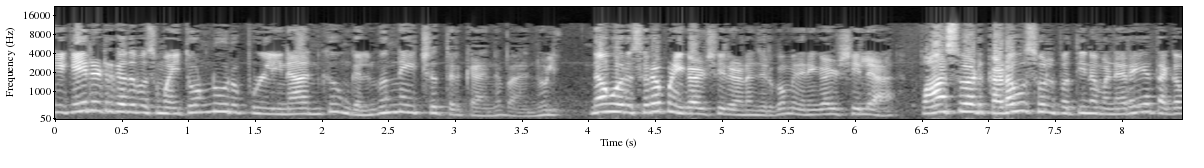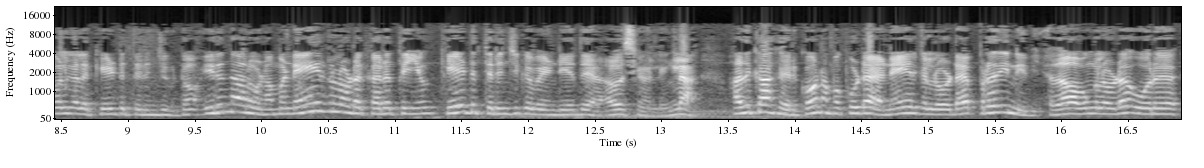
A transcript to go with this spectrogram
நீங்க கேட்டுட்டு இருக்கிறது பசுமை தொண்ணூறு புள்ளி நான்கு உங்கள் முன்னேற்றத்திற்கான வானொலி. நாம் ஒரு சிறப்பு நிகழ்ச்சியில் இணைஞ்சிருக்கோம். இந்த நிகழ்ச்சியில பாஸ்வேர்டு கடவு சொல் பத்தி நம்ம நிறைய தகவல்களை கேட்டு தெரிஞ்சுக்கிட்டோம். இருந்தாலும் நம்ம நேயர்களோட கருத்தையும் கேட்டு தெரிஞ்சுக்க வேண்டியது அவசியம் இல்லைங்களா? அதுக்காக இருக்கோம். நம்ம கூட நேயர்களோட பிரதிநிதி அதாவது அவங்களோட ஒரு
